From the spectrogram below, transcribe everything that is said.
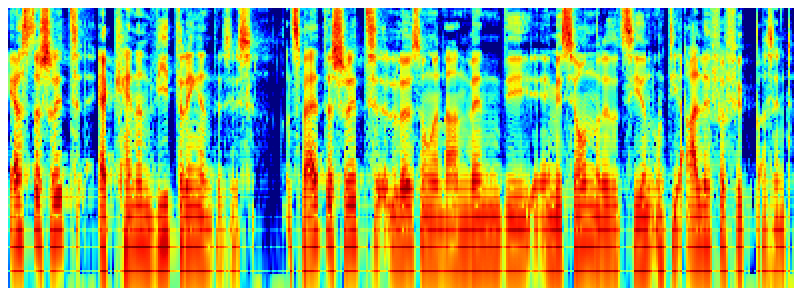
erster Schritt, erkennen, wie dringend es ist. Zweiter Schritt, Lösungen anwenden, die Emissionen reduzieren und die alle verfügbar sind.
